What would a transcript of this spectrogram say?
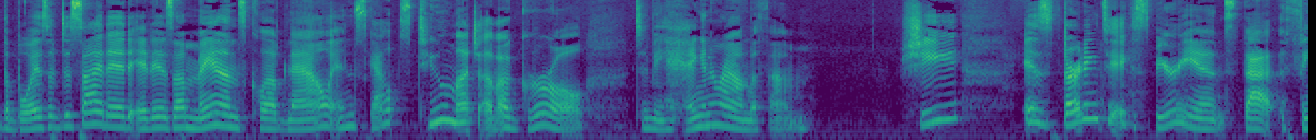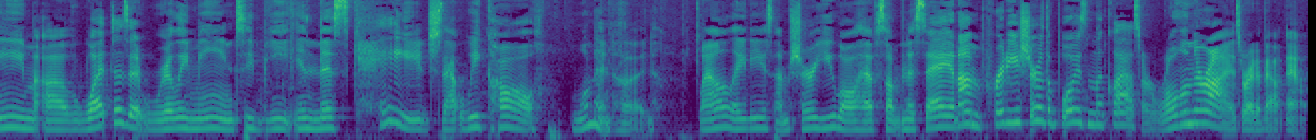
the boys have decided it is a man's club now, and Scout's too much of a girl to be hanging around with them. She is starting to experience that theme of what does it really mean to be in this cage that we call womanhood. Well, ladies, I'm sure you all have something to say, and I'm pretty sure the boys in the class are rolling their eyes right about now.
